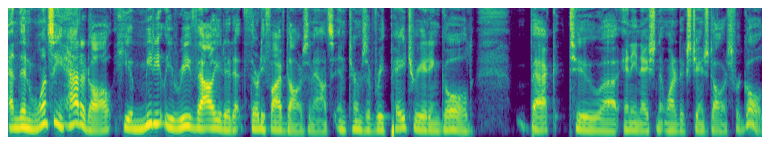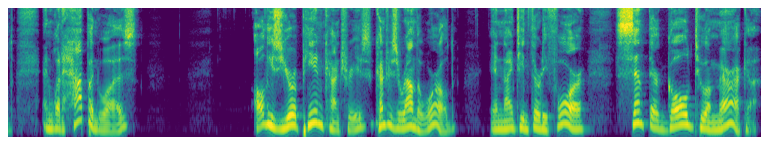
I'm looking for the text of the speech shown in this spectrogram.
And then once he had it all, he immediately revalued it at $35 an ounce in terms of repatriating gold back to uh, any nation that wanted to exchange dollars for gold. And what happened was all these European countries, countries around the world in 1934, sent their gold to America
